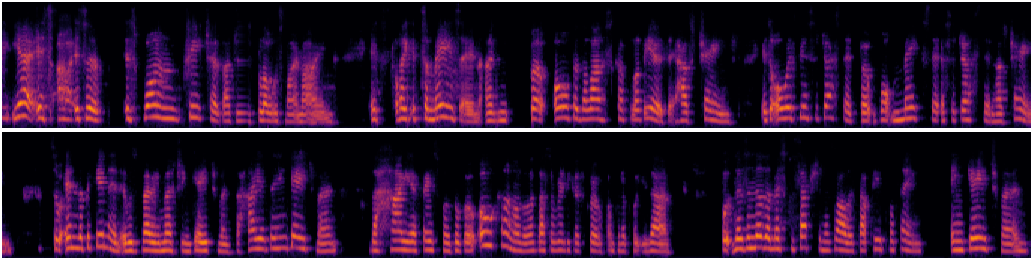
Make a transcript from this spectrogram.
Yeah, it's uh, it's a it's one feature that just blows my mind. It's like it's amazing and but over the last couple of years it has changed. It's always been suggested, but what makes it a suggestion has changed. So in the beginning, it was very much engagement. The higher the engagement, the higher Facebook will go, oh, hang on, that's a really good growth. I'm going to put you there. But there's another misconception as well is that people think engagement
